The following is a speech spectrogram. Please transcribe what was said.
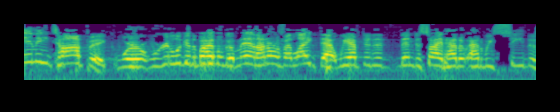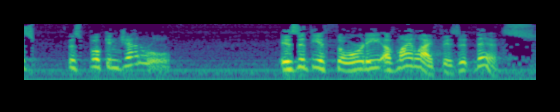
any topic where we're going to look at the Bible and go, man, I don't know if I like that, we have to then decide how do, how do we see this, this book in general? Is it the authority of my life? Is it this?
